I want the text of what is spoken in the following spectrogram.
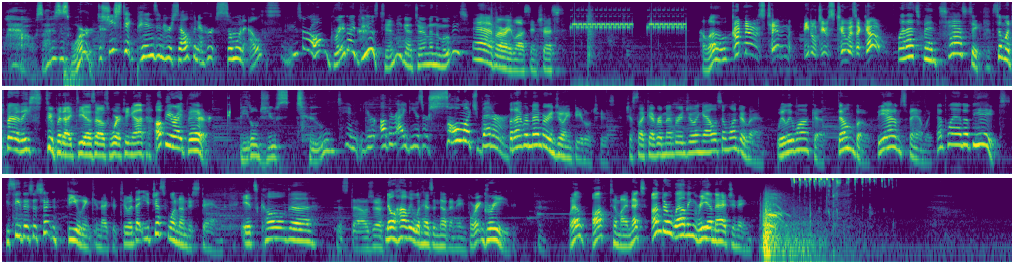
Wow, so how does this work? Does she stick pins in herself and it hurts someone else? These are all great ideas, Tim. You gotta turn them in the movies? Eh, I've already lost interest. Hello? Good news, Tim! Beetlejuice 2 is a go! Well, that's fantastic. So much better than these stupid ideas I was working on. I'll be right there. Beetlejuice 2? Tim, your other ideas are so much better. But I remember enjoying Beetlejuice, just like I remember enjoying Alice in Wonderland, Willy Wonka, Dumbo, The Addams Family, and Planet of the Apes. You see, there's a certain feeling connected to it that you just won't understand. It's called, uh. Nostalgia. No, Hollywood has another name for it greed. Well, off to my next underwhelming reimagining.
